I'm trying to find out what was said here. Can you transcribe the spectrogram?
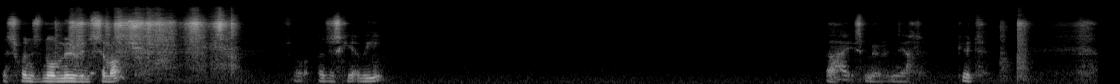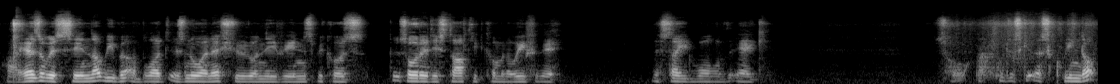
This one's not moving so much. So I'll just get a wee Aye, it's moving there. Good. Aye, as I was saying, that wee bit of blood is no an issue on the veins because it's already started coming away from the, the side wall of the egg. So, we'll just get this cleaned up.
